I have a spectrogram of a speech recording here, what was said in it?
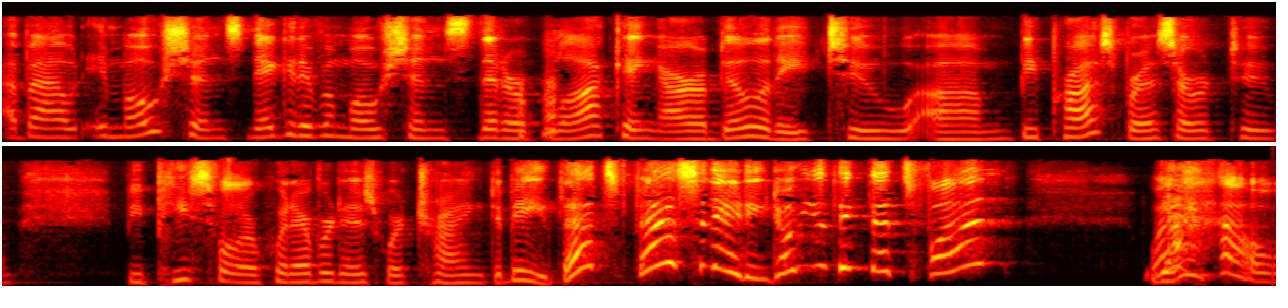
about emotions, negative emotions that are uh-huh. blocking our ability to um, be prosperous or to be peaceful or whatever it is we're trying to be. That's fascinating. Don't you think that's fun? Wow, yeah.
